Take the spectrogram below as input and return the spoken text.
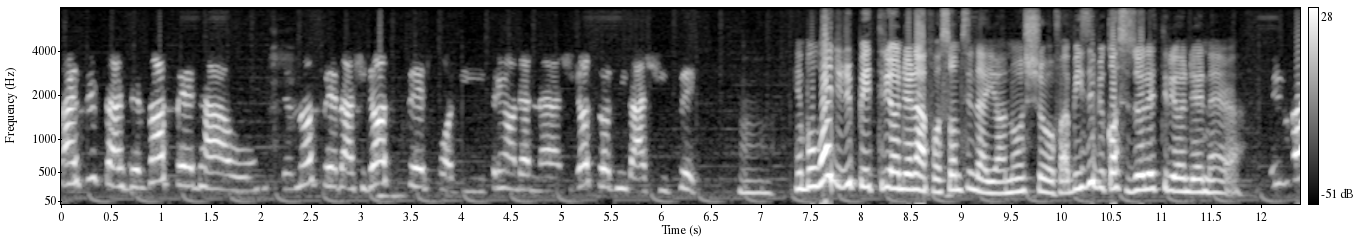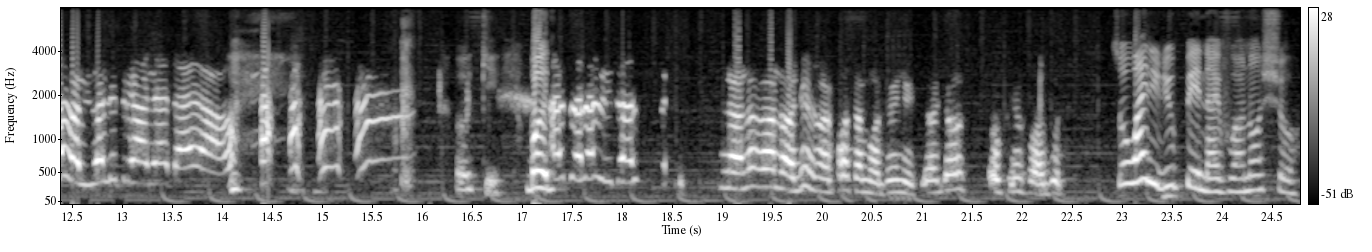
my sisters, they've not paid her. Oh. They've not paid her. She just paid for the 300 naira. She just told me that she paid. Hmm. Eh, but why did you pay 300 naira for something that you are not sure of? Abi, Is it because it's only 300 naira? It's because of it's only 300 naira. oh. Okay. But I said, let me just. No, no, no, no. This is my first time of doing it. You're just hoping for good. so why did you pay now if we are not sure?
